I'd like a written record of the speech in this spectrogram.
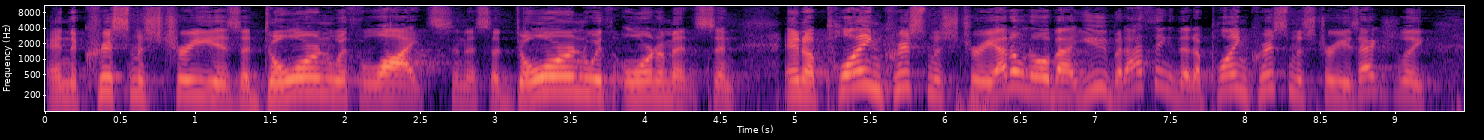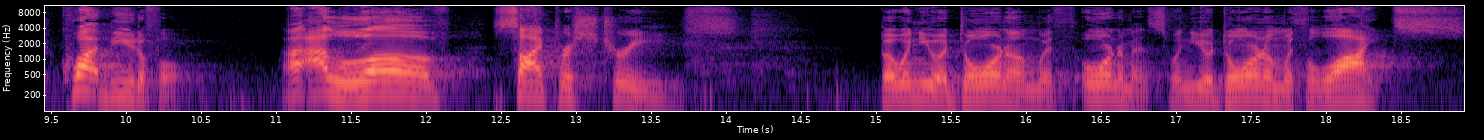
And the Christmas tree is adorned with lights and it's adorned with ornaments. And, and a plain Christmas tree, I don't know about you, but I think that a plain Christmas tree is actually quite beautiful. I, I love cypress trees. But when you adorn them with ornaments, when you adorn them with lights,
